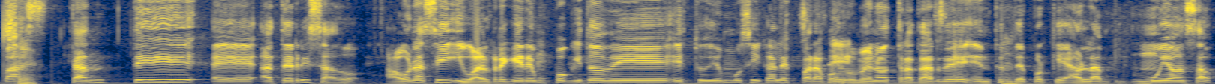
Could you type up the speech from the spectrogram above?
bastante eh, aterrizado. Aún así, igual requiere un poquito de estudios musicales para por lo menos tratar de entender porque habla muy avanzado,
